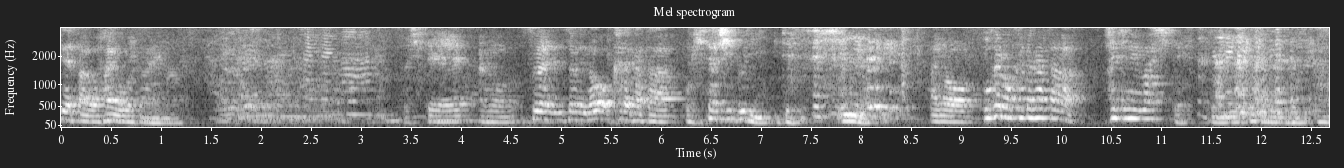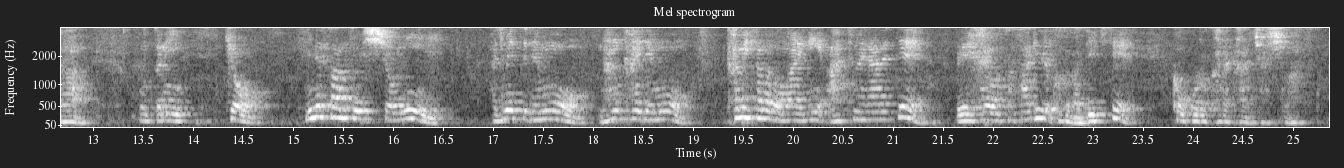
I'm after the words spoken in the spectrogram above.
皆さんおはようございます。そしてあのそれぞれの方々お久しぶりですし、あの他の方々初めましてということなんですから、本当に今日皆さんと一緒に初めてでも何回でも神様の前に集められて礼拝を捧げることができて心から感謝します。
